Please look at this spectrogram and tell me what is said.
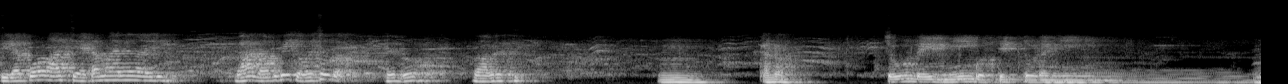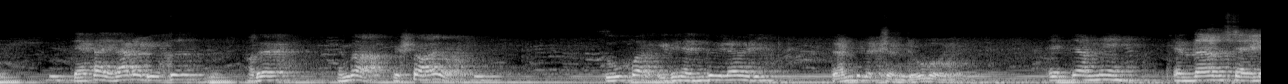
ചിലപ്പോൾ ആ ചേട്ടന്മാരേതായിരിക്കും. വാ നമുക്ക് പോയി ചോദിച്ചു ബ്രോ അവരെത്തി കണ്ടോ? ചൂണ്ടയിൽ മീൻ കൊത്തി തുടങ്ങി. ചേട്ടാ ഇതാണോ ഡ്യൂക്ക്? അതെ. എന്താ ഇഷ്ടമായോ സൂപ്പർ. ഇതിന് എന്ത് വില വരും? രണ്ട് ലക്ഷം രൂപ വരും. എന്റെ അമ്മേ എന്താ ഒരു സ്റ്റൈൽ?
